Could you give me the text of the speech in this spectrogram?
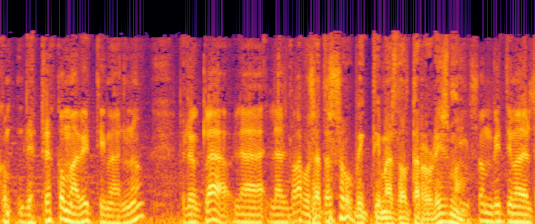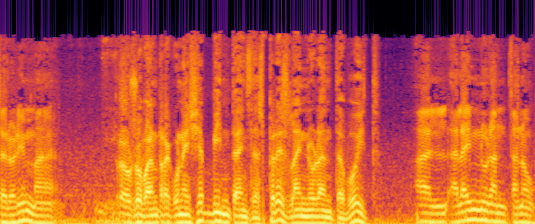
Com, després com a víctimes, no? Però clar... La, les... Clar, vosaltres sou víctimes del terrorisme. Sí, som víctimes del terrorisme. Però us ho van reconèixer 20 anys després, l'any 98. L'any 99,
